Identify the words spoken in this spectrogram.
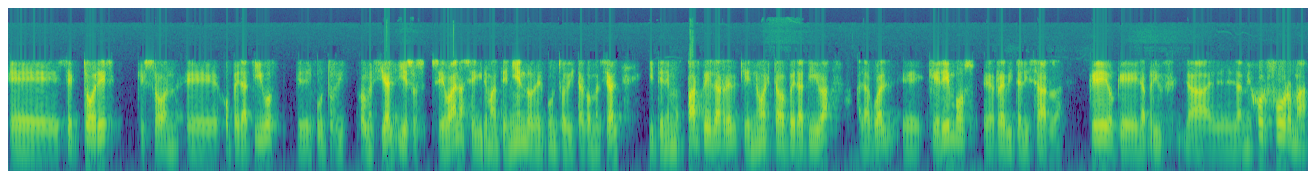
eh, sectores que son eh, operativos desde el punto de vista comercial y esos se van a seguir manteniendo desde el punto de vista comercial y tenemos parte de la red que no está operativa a la cual eh, queremos revitalizarla. Creo que la, la, mejor forma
